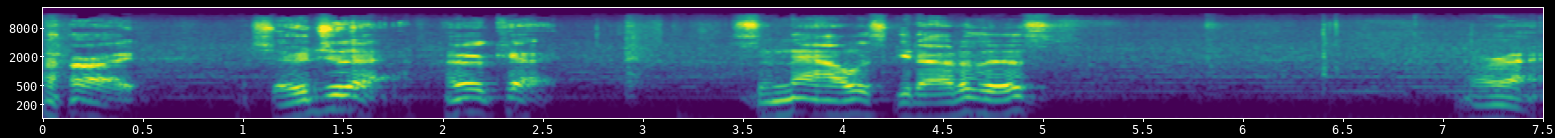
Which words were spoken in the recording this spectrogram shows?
alright showed you that. Okay. So now let's get out of this. Alright.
